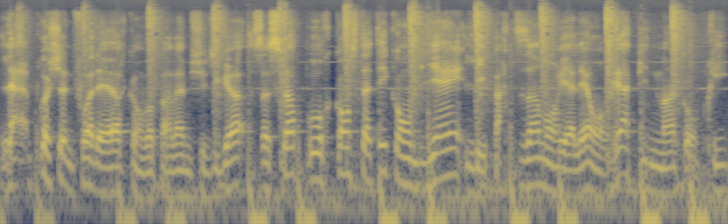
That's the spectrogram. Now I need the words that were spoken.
La prochaine fois, d'ailleurs, qu'on va parler à M. Dugas, ce sera pour constater combien les partisans montréalais ont rapidement compris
